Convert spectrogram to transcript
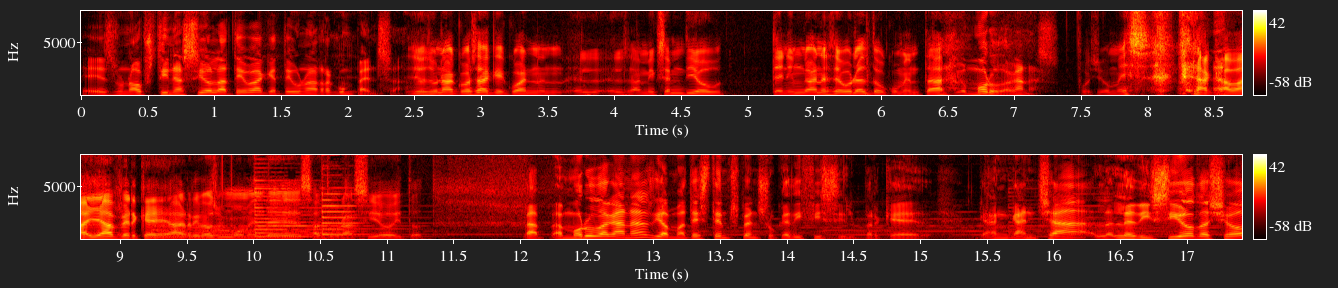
és una obstinació la teva que té una recompensa. Jo és una cosa que quan el, els amics em dieu tenim ganes de veure el documental, Jo em moro de ganes. pues jo més, per acabar ja, perquè arribes un moment de saturació i tot. Clar, em moro de ganes i al mateix temps penso que difícil, perquè enganxar l'edició d'això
